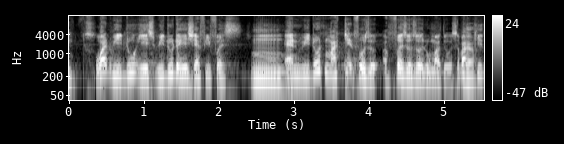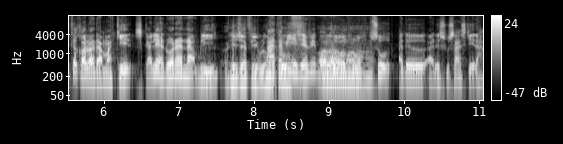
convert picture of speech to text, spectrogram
what we do is we do the HFE first. Hmm. And we don't market first, uh, first also rumah tu Sebab Yeah. kita kalau dah market Sekali ada orang nak beli HFE belum ah, Tapi approve. HFE pun belum Alamak. approve So ada ada susah sikit lah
